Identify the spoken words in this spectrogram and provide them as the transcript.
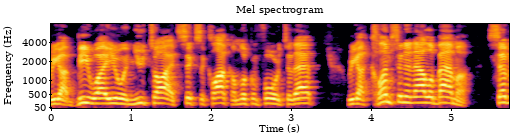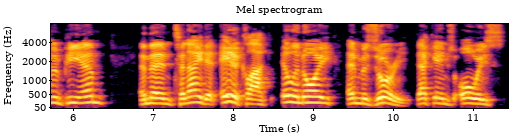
We got BYU and Utah at 6 o'clock. I'm looking forward to that. We got Clemson and Alabama, 7 p.m. And then tonight at 8 o'clock, Illinois and Missouri. That game's always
